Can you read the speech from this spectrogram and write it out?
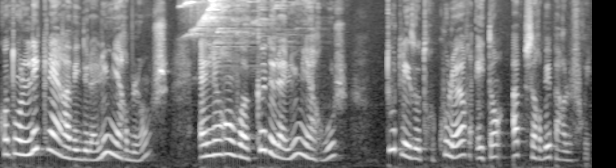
Quand on l'éclaire avec de la lumière blanche, elle ne renvoie que de la lumière rouge, toutes les autres couleurs étant absorbées par le fruit.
